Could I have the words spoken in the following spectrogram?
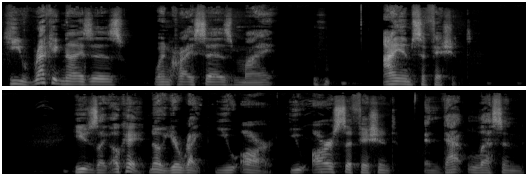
He recognizes when Christ says, "My, I am sufficient." He was like, "Okay, no, you're right. You are. You are sufficient, and that lesson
